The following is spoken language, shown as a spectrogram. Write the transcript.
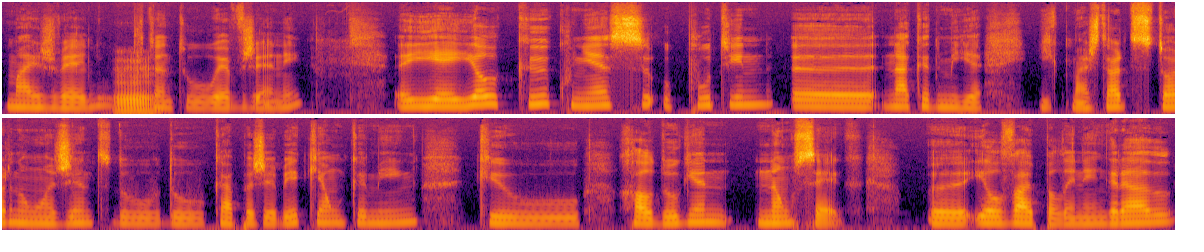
mais velho, hum. portanto o Evgeny, e é ele que conhece o Putin uh, na academia e que mais tarde se torna um agente do, do KGB, que é um caminho que o Haldugian não segue. Uh, ele vai para Leningrado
